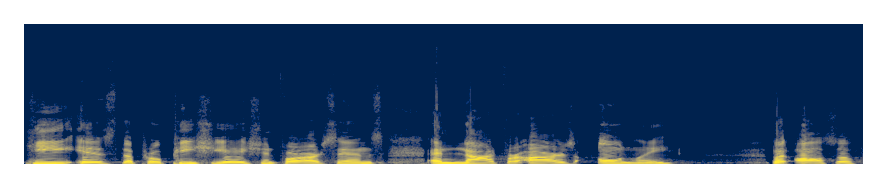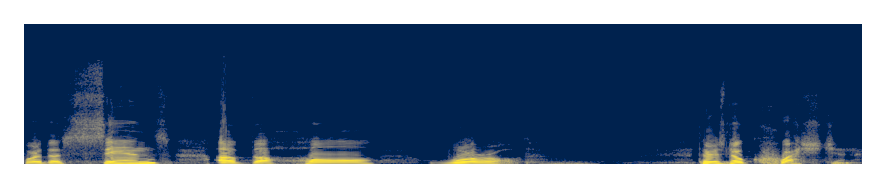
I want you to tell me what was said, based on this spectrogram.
He is the propitiation for our sins and not for ours only but also for the sins of the whole world. There is no question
